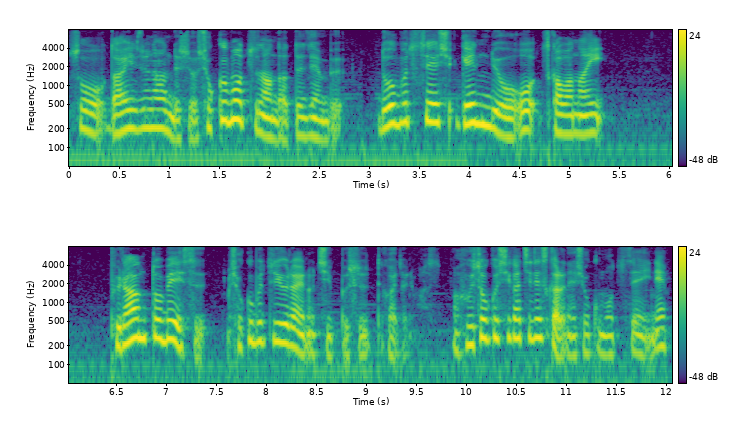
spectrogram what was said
そう大豆なんですよ。食物なんだって全部。動物性原料を使わないプラントベース。植物由来のチップスって書いてあります、まあ、不足しがちですからね食物繊維ね。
